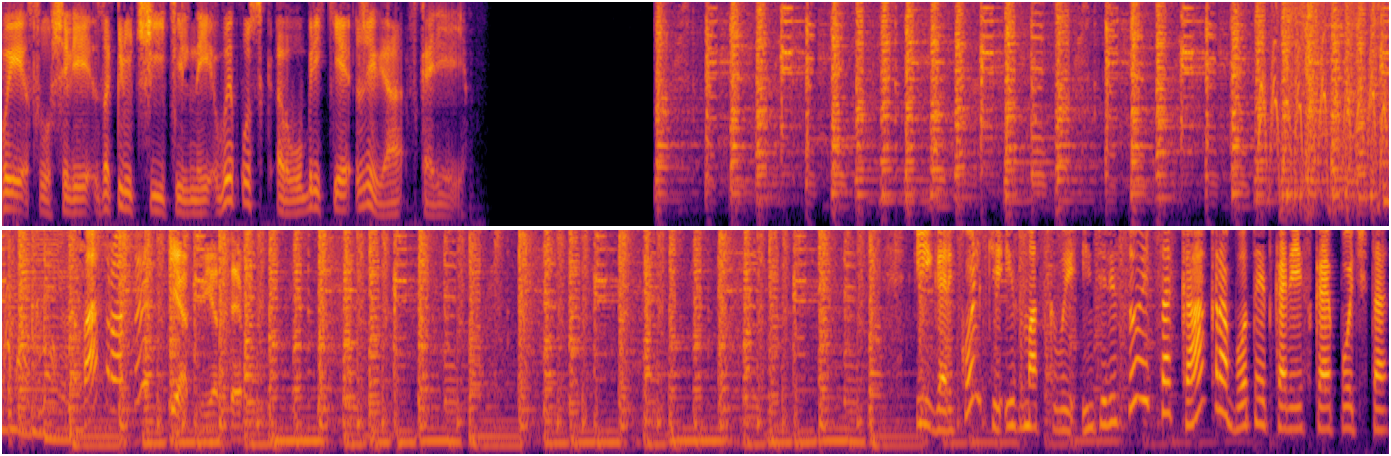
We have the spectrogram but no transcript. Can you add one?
Вы слушали заключительный выпуск рубрики «Живя в Корее». Вопросы? И ответы. Игорь Кольки из Москвы интересуется, как работает корейская почта.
